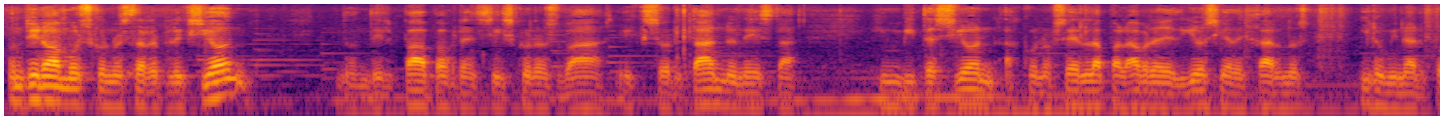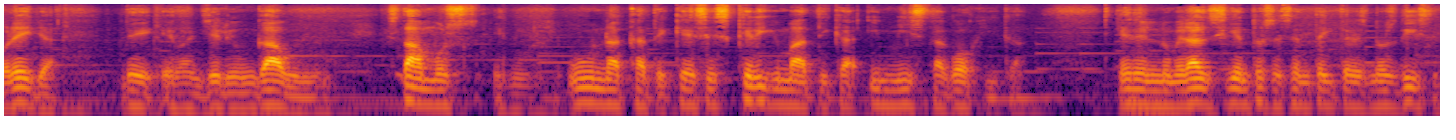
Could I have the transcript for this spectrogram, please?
Continuamos con nuestra reflexión, donde el Papa Francisco nos va exhortando en esta invitación a conocer la palabra de Dios y a dejarnos iluminar por ella, de Evangelium Gaudium. Estamos en una catequesis querigmática y mistagógica. En el numeral 163 nos dice,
